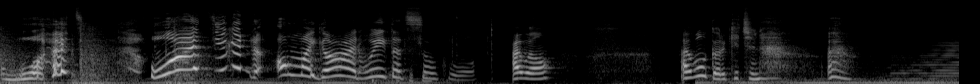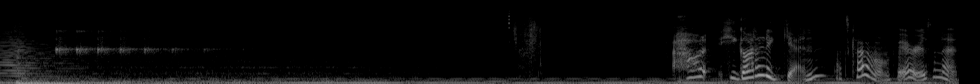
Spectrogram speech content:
What? What? You can. Oh my god. Wait, that's so cool. I will. I will go to kitchen. How he got it again? That's kind of unfair, isn't it?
